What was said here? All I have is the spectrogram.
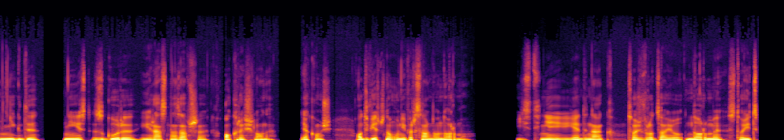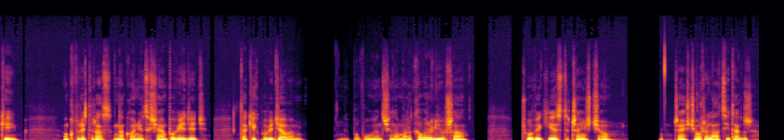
nigdy nie jest z góry i raz na zawsze określone jakąś odwieczną, uniwersalną normą. Istnieje jednak coś w rodzaju normy stoickiej, o której teraz na koniec chciałem powiedzieć. Tak jak powiedziałem, powołując się na Marka Aureliusza, człowiek jest częścią, częścią relacji także.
